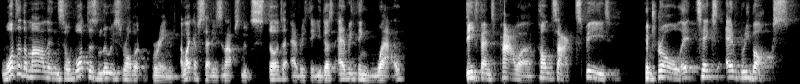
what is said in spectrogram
What are the Marlins or what does Luis Robert bring? And like I've said, he's an absolute stud at everything. He does everything well defense, power, contact, speed, control. It ticks every box.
